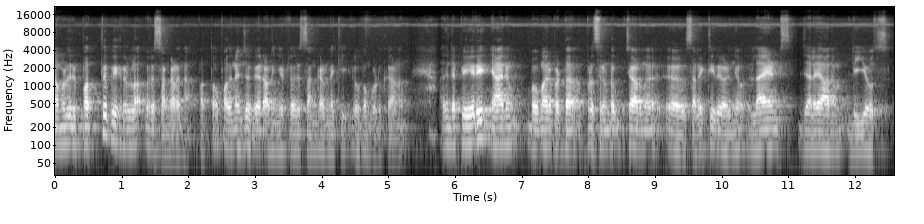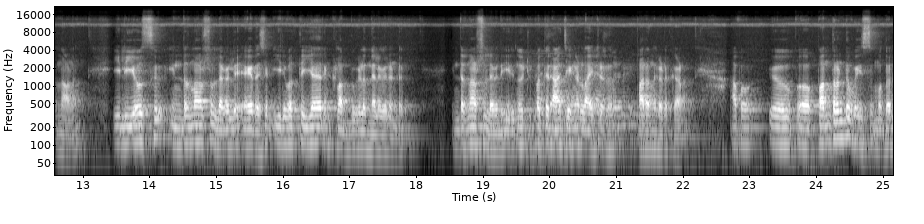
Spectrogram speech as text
നമ്മളൊരു പത്ത് പേരുള്ള ഒരു സംഘടന പത്തോ പതിനഞ്ചോ പേരടങ്ങിയിട്ടുള്ള ഒരു സംഘടനയ്ക്ക് രൂപം കൊടുക്കുകയാണ്. അതിന്റെ പേര് ഞാനും ബഹുമാനപ്പെട്ട പ്രസിഡന്റും ചേർന്ന് സെലക്ട് ചെയ്ത് കഴിഞ്ഞു ലയൺസ് ജലയാനം ലിയോസ് എന്നാണ്. ഈ ലിയോസ് ഇന്റർനാഷണൽ ലെവലിൽ ഏകദേശം ഇരുപത്തയ്യായിരം ക്ലബ്ബുകൾ നിലവിലുണ്ട്. ഇന്റർനാഷണൽ ലെവലിൽ ഇരുന്നൂറ്റി പത്ത് രാജ്യങ്ങളിലായിട്ട് പറന്ന് കിടക്കുകയാണ്. അപ്പോൾ പന്ത്രണ്ട് വയസ്സ് മുതൽ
